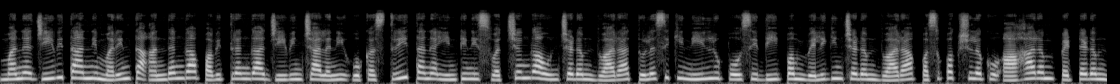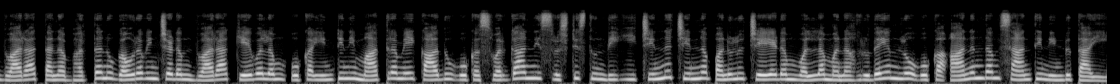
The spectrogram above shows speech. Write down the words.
మన జీవితాన్ని మరింత అందంగా పవిత్రంగా జీవించాలని ఒక స్త్రీ తన ఇంటిని స్వచ్ఛంగా ఉంచడం ద్వారా తులసికి నీళ్ళు పోసి దీపం వెలిగించడం ద్వారా పశుపక్షులకు ఆహారం పెట్టడం ద్వారా తన భర్తను గౌరవించడం ద్వారా కేవలం ఒక ఇంటిని మాత్రమే కాదు ఒక స్వర్గాన్ని సృష్టిస్తుంది. ఈ చిన్న చిన్న పనులు చేయడం వల్ల మన హృదయంలో ఒక ఆనందం శాంతి నిండుతాయి.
